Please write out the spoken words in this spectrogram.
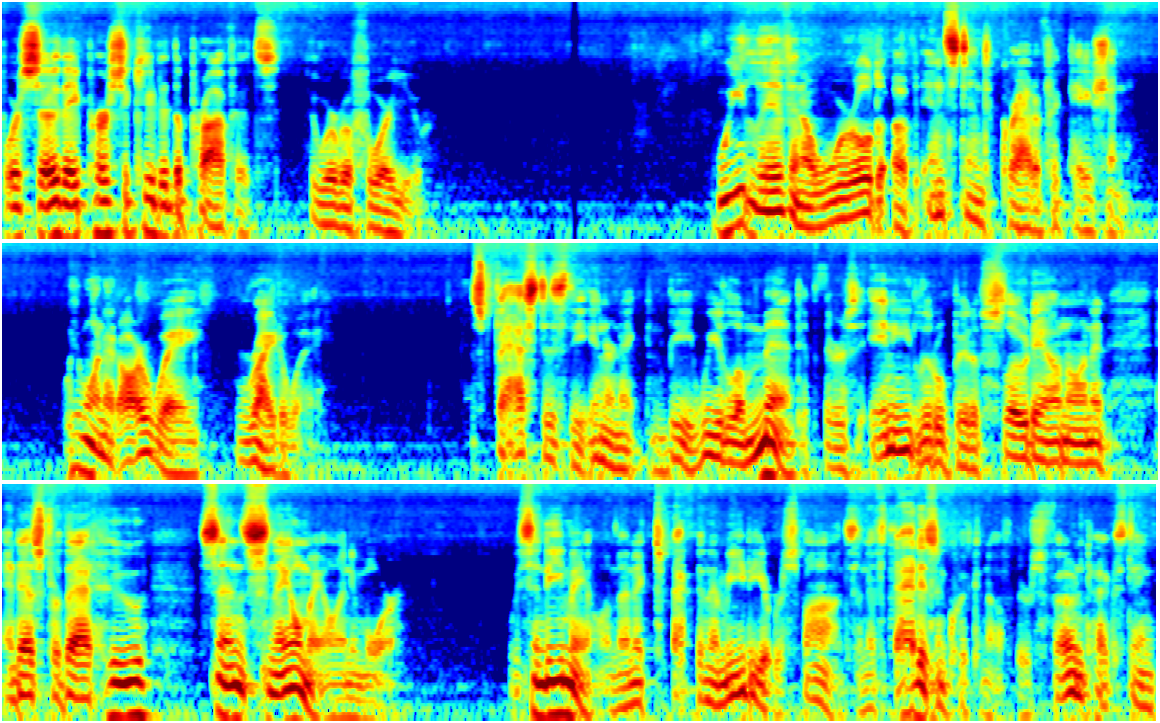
for so they persecuted the prophets who were before you. We live in a world of instant gratification. We want it our way right away. As fast as the internet can be, we lament if there's any little bit of slowdown on it. And as for that, who sends snail mail anymore? We send email and then expect an immediate response. And if that isn't quick enough, there's phone texting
